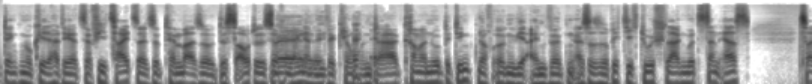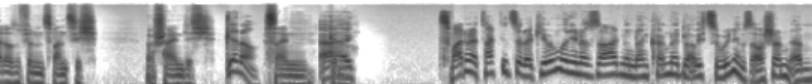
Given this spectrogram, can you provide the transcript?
denken, okay, der hatte jetzt ja viel Zeit seit September, also das Auto ist ja schon länger in. Entwicklung und da kann man nur bedingt noch irgendwie einwirken. Also so richtig durchschlagen wird es dann erst 2025 wahrscheinlich Genau. sein. Äh, genau. Zwei, drei Takte zur Lackierung würde ich noch sagen und dann können wir, glaube ich, zu Williams auch schon. Ähm,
